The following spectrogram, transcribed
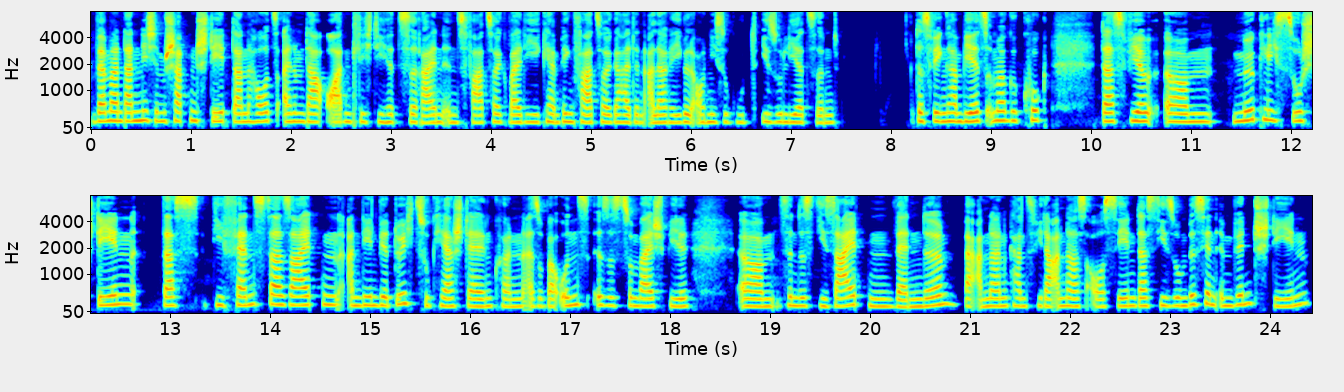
wenn man dann nicht im Schatten steht, dann haut's einem da ordentlich die Hitze rein ins Fahrzeug, weil die Campingfahrzeuge halt in aller Regel auch nicht so gut isoliert sind. Deswegen haben wir jetzt immer geguckt, dass wir ähm, möglichst so stehen, dass die Fensterseiten, an denen wir Durchzug herstellen können, also bei uns ist es zum Beispiel ähm, sind es die Seitenwände. Bei anderen kann es wieder anders aussehen, dass die so ein bisschen im Wind stehen.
